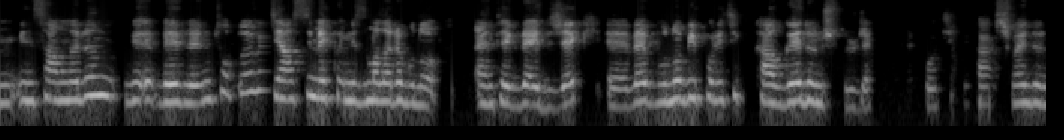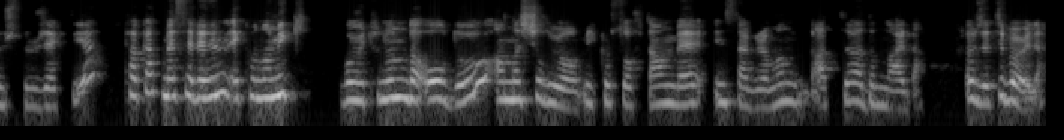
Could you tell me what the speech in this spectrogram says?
insanların verilerini topluyor ve siyasi mekanizmalara bunu entegre edecek e, ve bunu bir politik kavgaya dönüştürecek, politik tartışmaya dönüştürecek diye. Fakat meselenin ekonomik boyutunun da olduğu anlaşılıyor Microsoft'tan ve Instagram'ın attığı adımlarda. Özeti böyle.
